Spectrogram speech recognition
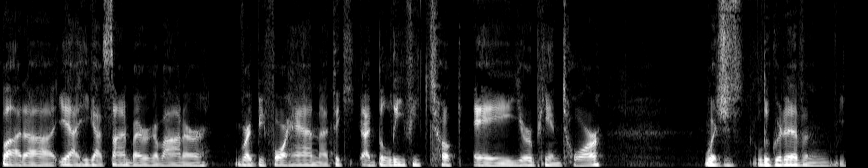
but uh, yeah, he got signed by Ring of Honor right beforehand. I think I believe he took a European tour, which is lucrative and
